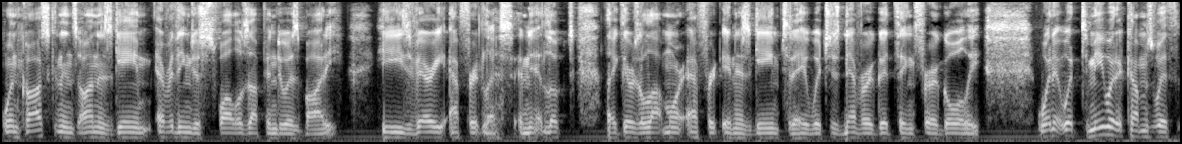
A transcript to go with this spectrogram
When Koskinen's on his game, everything just swallows up into his body. He's very effortless, and it looked like there was a lot more effort in his game today, which is never a good thing for a goalie. When it, what to me, what it comes with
